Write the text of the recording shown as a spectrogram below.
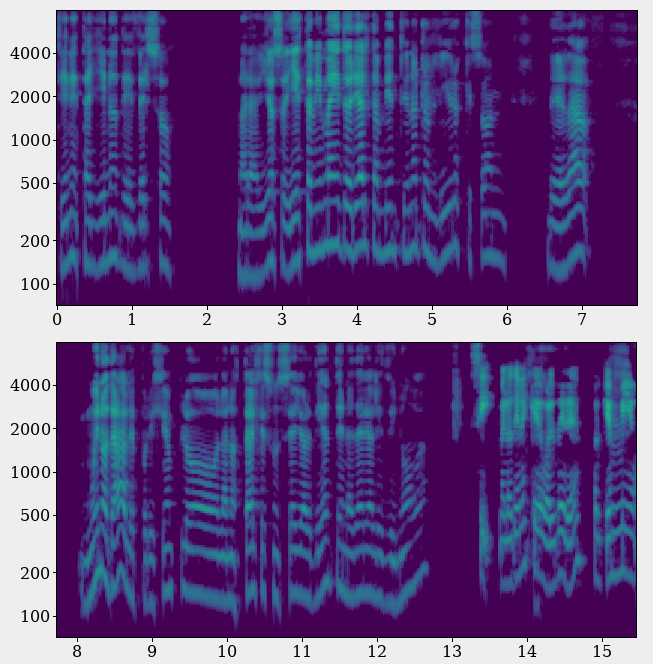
tiene, está lleno de versos maravillosos. Y esta misma editorial también tiene otros libros que son de verdad muy notables. Por ejemplo, La nostalgia es un sello ardiente de Natalia Litvinova. Sí, me lo tienes que devolver, ¿eh? Porque es mío.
